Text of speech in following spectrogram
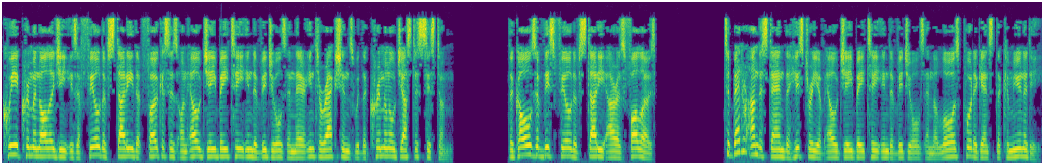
Queer criminology is a field of study that focuses on LGBT individuals and their interactions with the criminal justice system. The goals of this field of study are as follows. To better understand the history of LGBT individuals and the laws put against the community.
